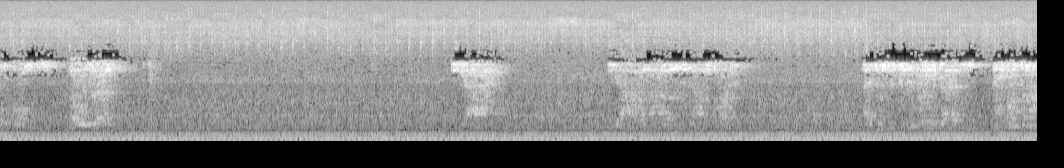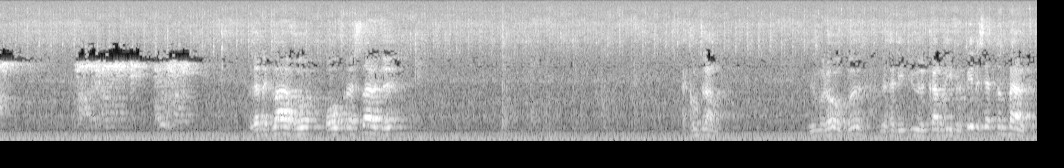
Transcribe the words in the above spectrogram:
op komt. Over. Ja. Ja, we gaan hem de afslag. Hij doet de knipper niet uit. Hij komt eraan. Laat er link. Over. We zijn er klaar voor. Over en sluiten. Hij komt eraan. Nu maar open. We gaan die dure kar liever binnen zetten dan buiten.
